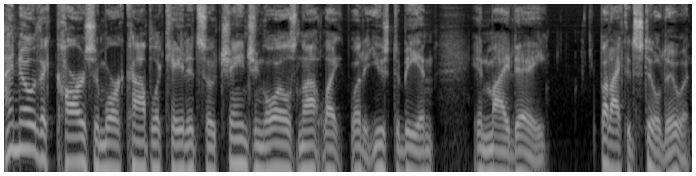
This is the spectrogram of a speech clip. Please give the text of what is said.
I know that cars are more complicated, so changing oil is not like what it used to be in, in my day, but I could still do it.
